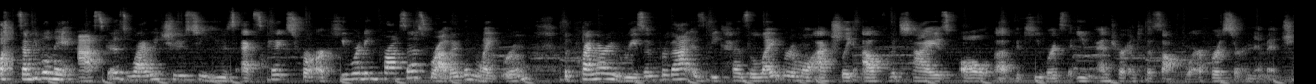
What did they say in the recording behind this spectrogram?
Oh. Some people may ask us why we choose to use Xpiks for our keywording process rather than Lightroom. The primary reason for that is because Lightroom will actually alphabetize all of the keywords that you enter into the software for a certain image.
